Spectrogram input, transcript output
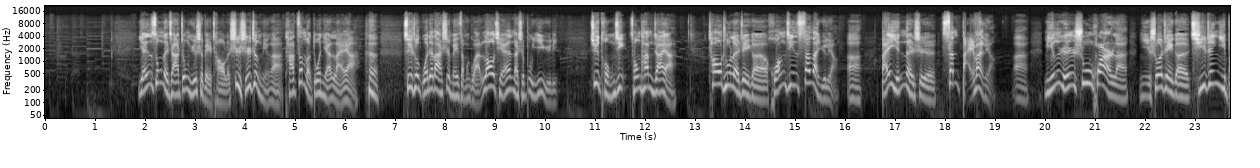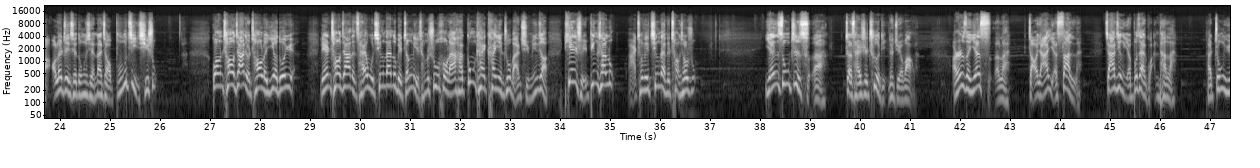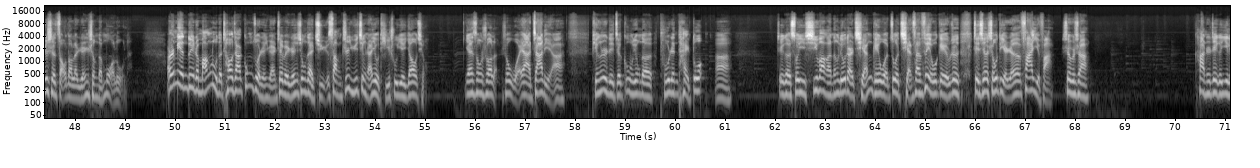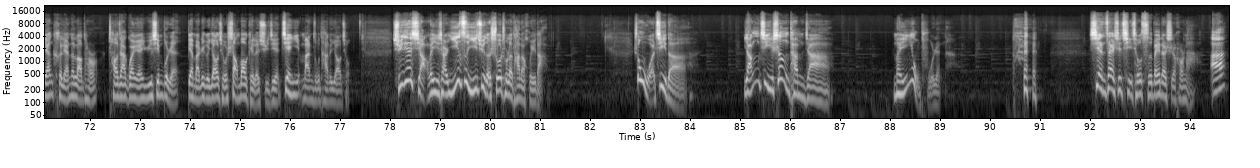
严嵩的家终于是被抄了。事实证明啊，他这么多年来呀，哼，虽说国家大事没怎么管，捞钱那是不遗余力。据统计，从他们家呀，超出了这个黄金三万余两啊，白银呢是三百万两啊，名人书画了，你说这个奇珍异宝了，这些东西那叫不计其数。光抄家就抄了一个多月，连抄家的财务清单都被整理成书，后来还公开刊印出版，取名叫《天水冰山录》啊，成为清代的畅销书。严嵩至此啊。这才是彻底的绝望了，儿子也死了，爪牙也散了，嘉靖也不再管他了，他终于是走到了人生的末路了。而面对着忙碌的抄家工作人员，这位仁兄在沮丧之余，竟然又提出一些要求。严嵩说了：“说我呀，家里啊，平日这这雇佣的仆人太多啊，这个所以希望啊，能留点钱给我做遣散费，我给这这些手底下人发一发，是不是啊？”看着这个一脸可怜的老头，抄家官员于心不忍，便把这个要求上报给了徐阶，建议满足他的要求。徐阶想了一下，一字一句的说出了他的回答：“说我记得杨继盛他们家没有仆人呢，现在是祈求慈悲的时候了啊！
